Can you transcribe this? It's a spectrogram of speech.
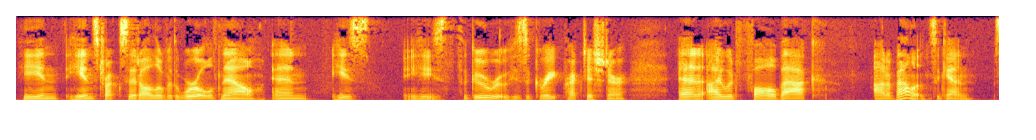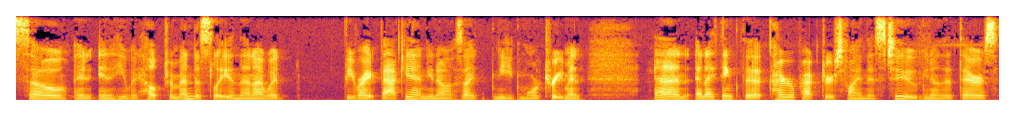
he in, he instructs it all over the world now. And he's he's the guru. He's a great practitioner. And I would fall back out of balance again. So, and, and he would help tremendously, and then I would be right back in, you know, as I need more treatment. And and I think the chiropractors find this too, you know, that there's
